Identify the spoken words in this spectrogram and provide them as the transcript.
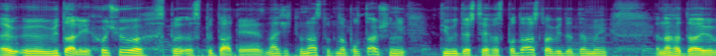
Е, е, Віталій, хочу спитати. Значить, у нас тут на Полтавщині ти ведеш це господарство від Адами. Нагадаю,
